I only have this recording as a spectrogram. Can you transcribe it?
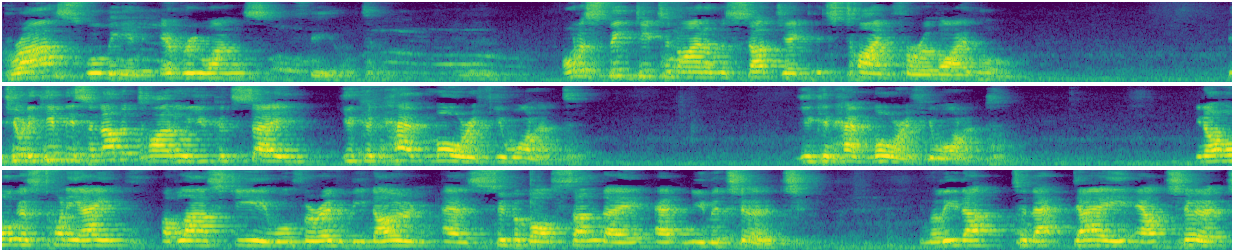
grass will be in everyone's field. I want to speak to you tonight on the subject, it's time for revival. If you were to give this another title, you could say, You can have more if you want it. You can have more if you want it. You know, August 28th of last year will forever be known as Super Bowl Sunday at Numa Church. In the lead up to that day, our church,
